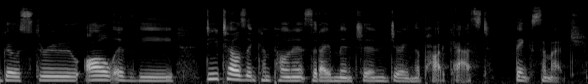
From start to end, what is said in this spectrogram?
goes through all of the details and components that I mentioned during the podcast. Thanks so much.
